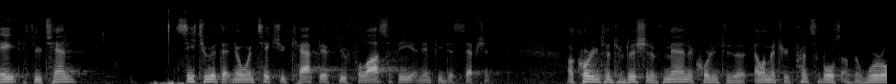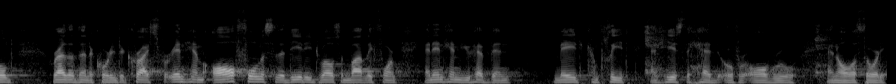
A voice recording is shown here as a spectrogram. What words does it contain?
8 through 10. See to it that no one takes you captive through philosophy and empty deception, according to the tradition of men, according to the elementary principles of the world, rather than according to Christ. For in him all fullness of the deity dwells in bodily form, and in him you have been made complete, and he is the head over all rule and all authority.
